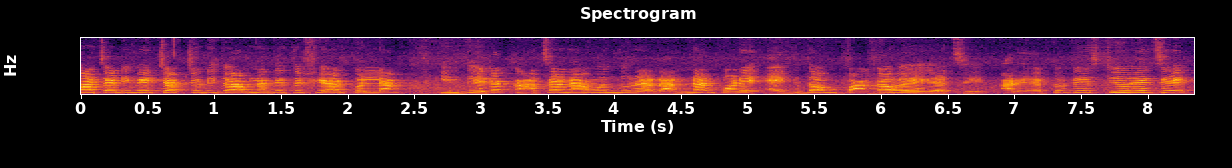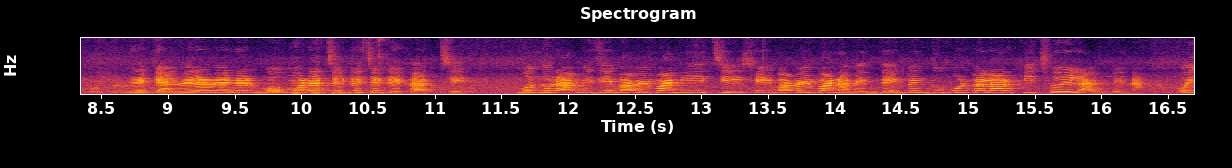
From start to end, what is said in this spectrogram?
কাঁচা ডিমের চচ্চড়ি তো আপনাদের তো শেয়ার করলাম কিন্তু এটা কাঁচা না বন্ধুরা রান্নার পরে একদম পাকা হয়ে গেছে। আর এত টেস্টি হয়েছে যে ক্যামেরাম্যানের বৌমারা চেটে চেটে খাচ্ছে। বন্ধুরা আমি যেভাবে বানিয়েছি সেইভাবেই বানাবেন। দেখবেন দুপুরবেলা আর কিছুই লাগবে না। ওই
